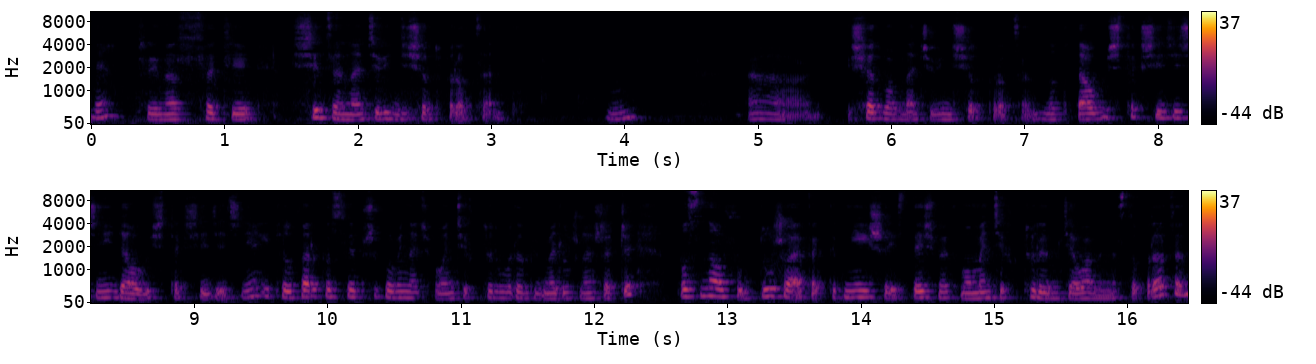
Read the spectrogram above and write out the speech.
nie? Czyli na zasadzie siedzę na 90%. Mm? A, siadłam na 90%. No to dałoby się tak siedzieć, nie dałoby się tak siedzieć, nie? I to warto sobie przypominać w momencie, w którym robimy różne rzeczy, bo znowu dużo efektywniejsze jesteśmy w momencie, w którym działamy na 100%,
